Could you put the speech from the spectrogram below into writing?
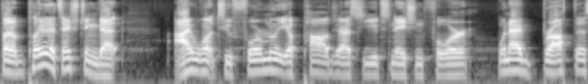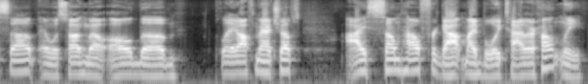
but a player that's interesting that I want to formally apologize to Utes Nation for when I brought this up and was talking about all the playoff matchups. I somehow forgot my boy Tyler Huntley.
